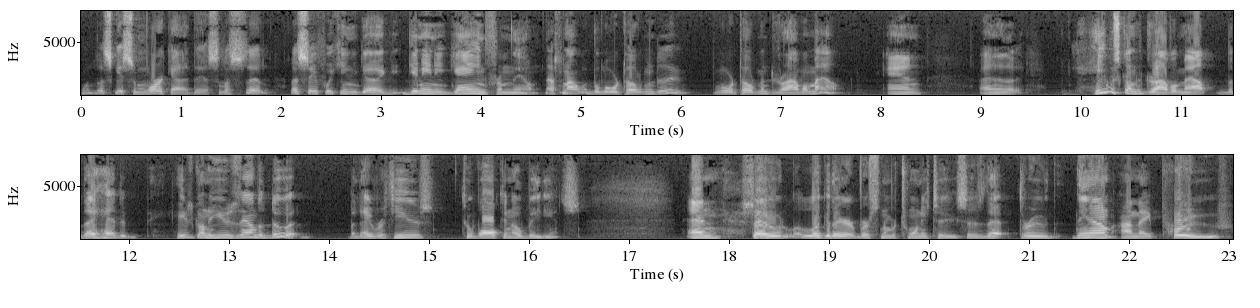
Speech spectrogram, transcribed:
well, let's get some work out of this. Let's uh, let's see if we can uh, get any gain from them. That's not what the Lord told them to do. The Lord told them to drive them out, and uh, He was going to drive them out, but they had to. He was going to use them to do it, but they refuse to walk in obedience. And so look at there at verse number 22. It says that through them I may prove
